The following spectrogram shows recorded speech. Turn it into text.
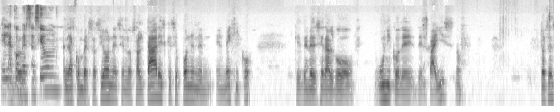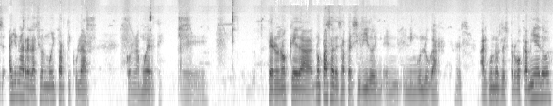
En la conversación. en las conversaciones, en los altares que se ponen en, México, que debe de ser algo único del país, ¿no? Entonces hay una relación muy particular con la muerte. Eh, pero no queda, no pasa desapercibido en ningún lugar a algunos les provoca miedo,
